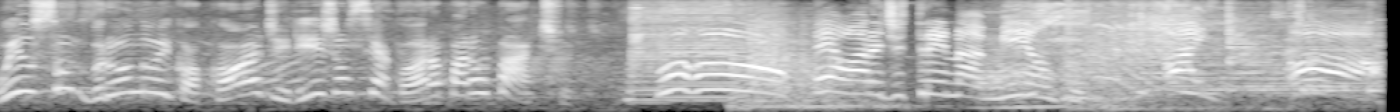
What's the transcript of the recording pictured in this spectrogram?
Wilson, Bruno e Cocó dirijam-se agora para o pátio. Uhul! É hora de treinamento! Ai! Ah!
